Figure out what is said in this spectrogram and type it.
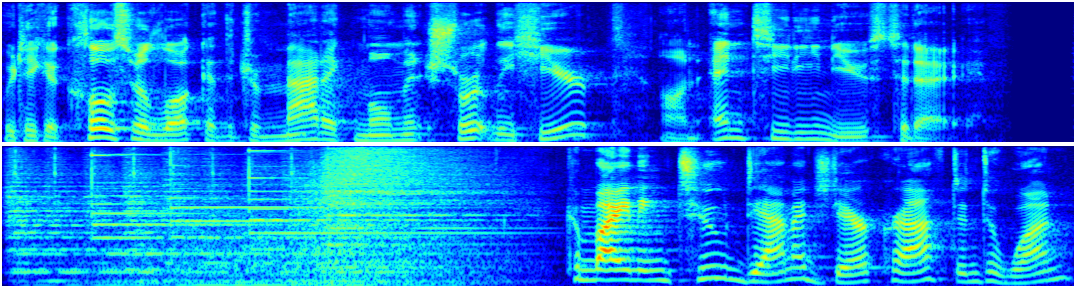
We take a closer look at the dramatic moment shortly here on NTD News Today. Combining two damaged aircraft into one?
